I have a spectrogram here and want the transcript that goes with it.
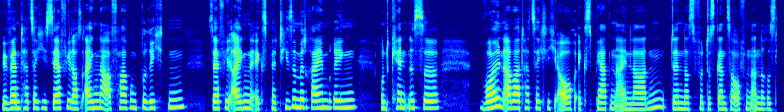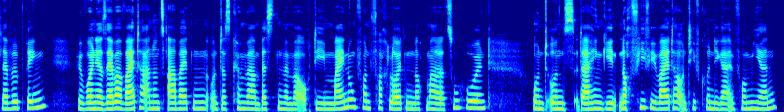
Wir werden tatsächlich sehr viel aus eigener Erfahrung berichten sehr viel eigene Expertise mit reinbringen und Kenntnisse, wollen aber tatsächlich auch Experten einladen, denn das wird das Ganze auf ein anderes Level bringen. Wir wollen ja selber weiter an uns arbeiten und das können wir am besten, wenn wir auch die Meinung von Fachleuten nochmal dazu holen und uns dahingehend noch viel, viel weiter und tiefgründiger informieren.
